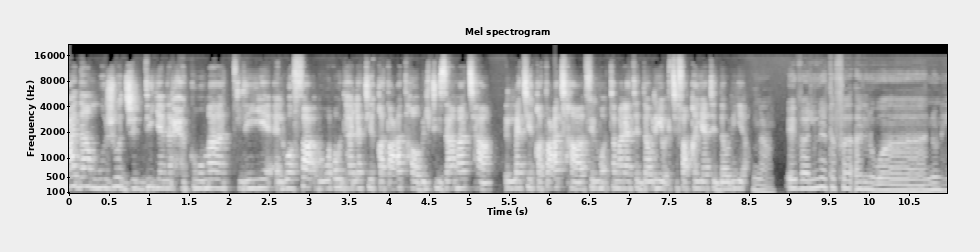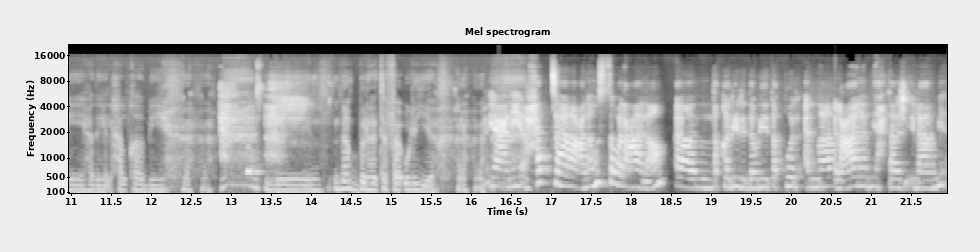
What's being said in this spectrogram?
عدم وجود جدية من الحكومات للوفاء بوعودها التي قطعتها وبالتزاماتها التي قطعتها في المؤتمرات الدولية والاتفاقيات الدولية نعم إيفا لنتفائل وننهي هذه الحلقة ب بنبرة تفاؤلية. يعني حتى على مستوى العالم التقارير الدولية تقول أن العالم يحتاج إلى 100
